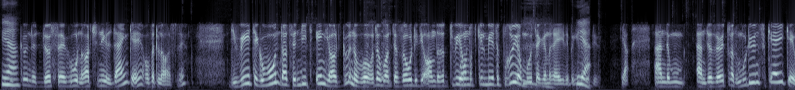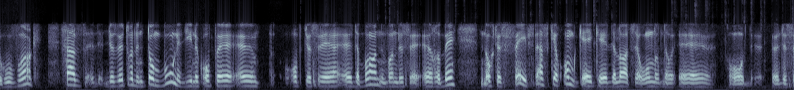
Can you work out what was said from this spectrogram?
ja. Die kunnen dus gewoon rationeel denken, op het laatste. Die weten gewoon dat ze niet ingehaald kunnen worden, want dan zouden die anderen 200 km per uur moeten gaan rijden, begrijp ja. Ja, en, de, en dus uiteraard moet u eens kijken hoe vaak, zelfs dus uiteraard een Tom Bonen die nog op, uh, op dus, uh, de baan van dus, uh, Roubaix nog dus vijf, zes keer omkijken de laatste honderden, dus,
